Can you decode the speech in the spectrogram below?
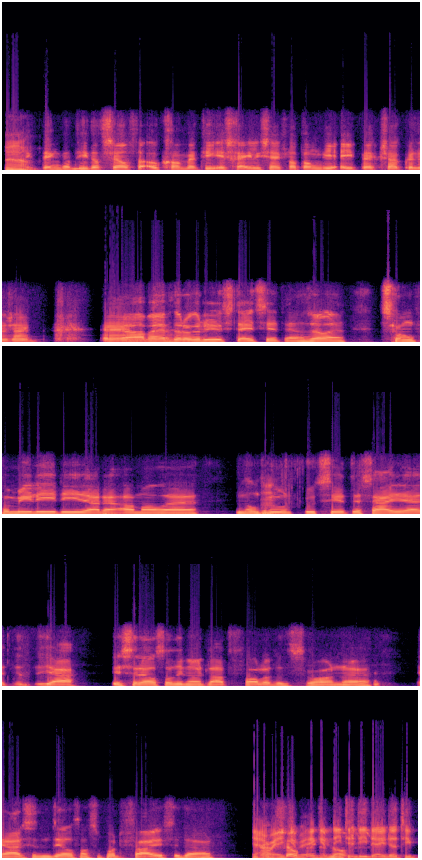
Ja. Ik denk dat hij datzelfde ook gewoon met die Israëli's heeft, wat dan die APEC zou kunnen zijn. En, Ja, maar hij heeft er ook een real estate zitten en zo. En schoonfamilie die daar eh, allemaal eh in ontroerend goed zit. Dus hij, eh, ja, Israël zal hij nooit laten vallen. Dat is gewoon, eh, ja, er zit een deel van zijn portefeuille zit daar. Ja, maar ik heb, ik heb niet het idee dat hij,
